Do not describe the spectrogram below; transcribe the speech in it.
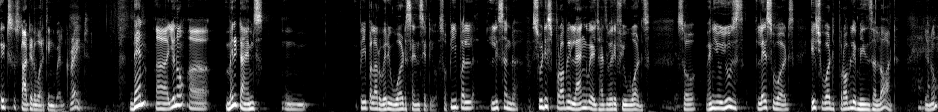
it started working well. Great. Then, uh, you know, uh, many times mm, people are very word sensitive. So people listen. Swedish probably language has very few words. So when you use less words, each word probably means a lot, you know.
